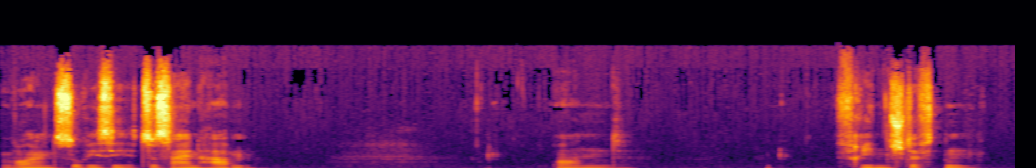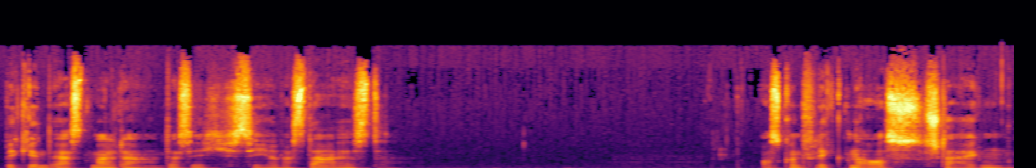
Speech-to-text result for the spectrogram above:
wollen, so wie sie zu sein haben. Und Frieden stiften beginnt erstmal da, dass ich sehe, was da ist. Aus Konflikten aussteigen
